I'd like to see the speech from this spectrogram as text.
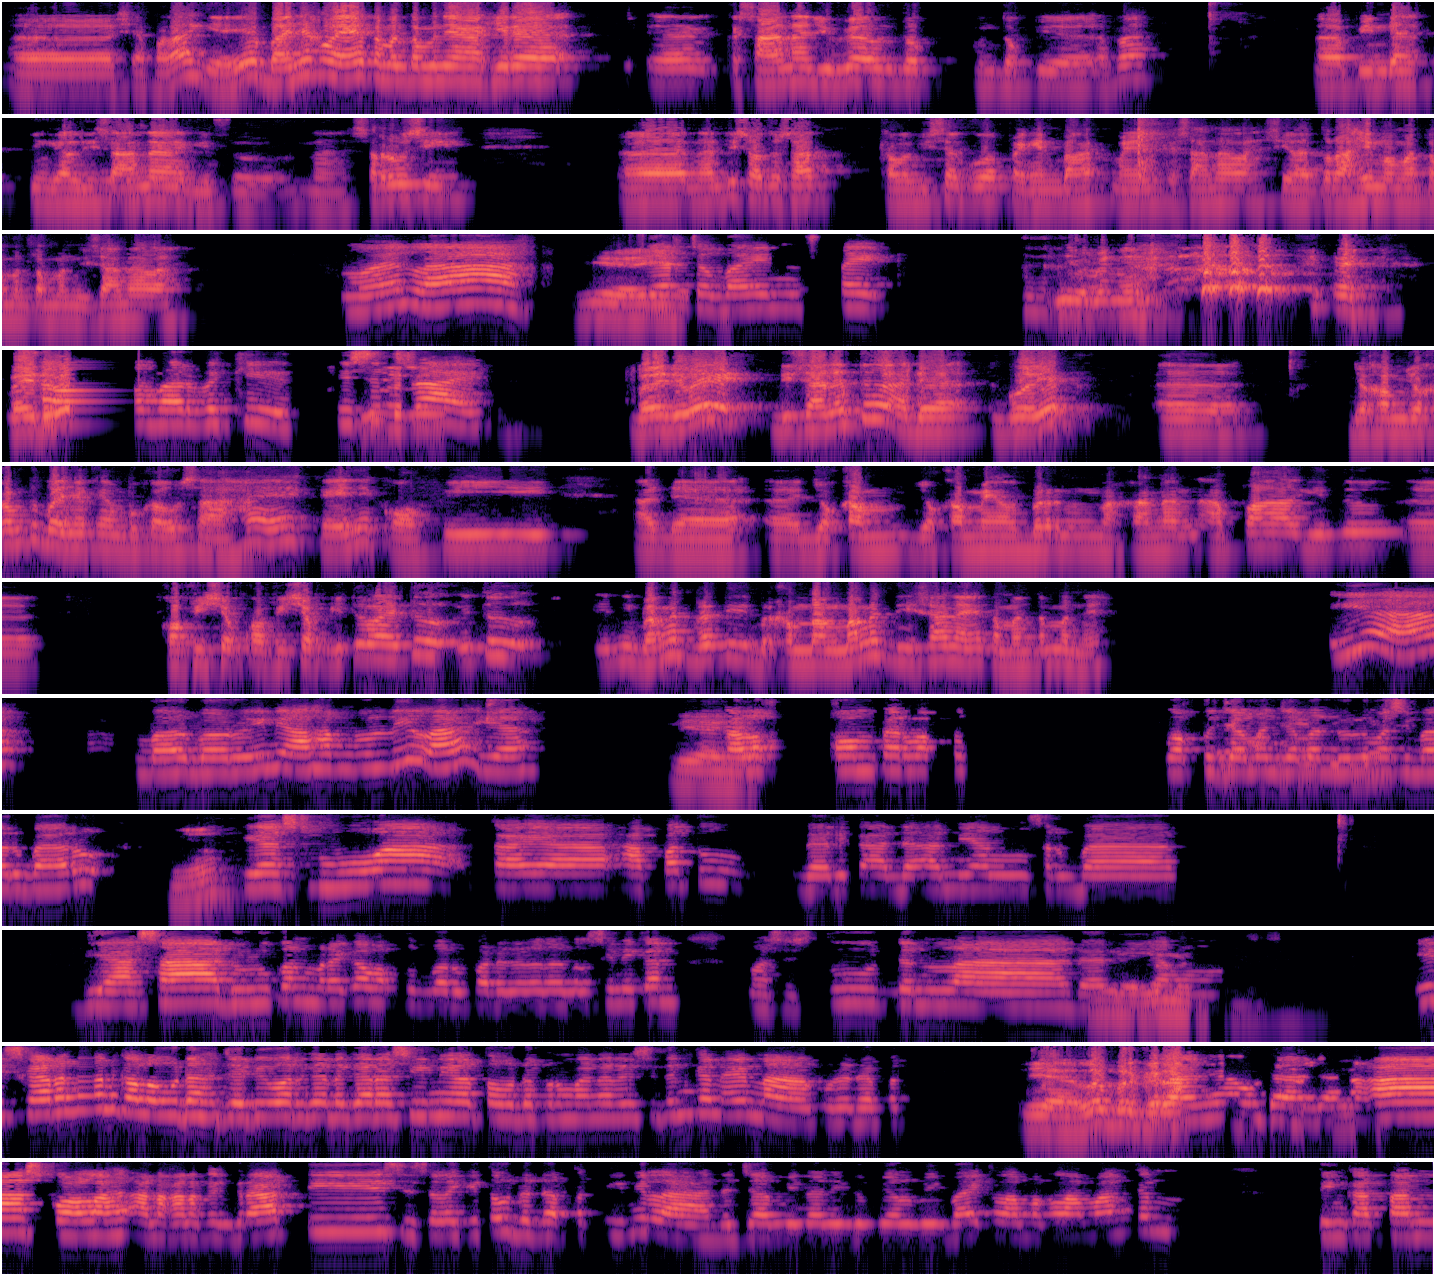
Eh, siapa lagi ya? Ya banyak lah ya teman-teman yang akhirnya eh, ke sana juga untuk untuk ya, apa eh, pindah tinggal di sana gitu. Nah seru sih. Eh, nanti suatu saat kalau bisa gue pengen banget main ke sana lah silaturahim sama teman-teman di sana lah. main lah Iya iya. biar cobain steak Iya benar. eh by the way, sama barbecue you should Iya. try by the way di sana tuh ada gue lihat eh, jokam-jokam tuh banyak yang buka usaha ya. Kayaknya kopi, ada eh, jokam jokam Melbourne makanan apa gitu, eh, coffee shop coffee shop gitulah itu itu ini banget berarti berkembang banget di sana ya teman-teman ya. iya baru-baru ini alhamdulillah ya Iya iya. kalau compare waktu waktu zaman-zaman dulu masih baru-baru Hmm? ya semua kayak apa tuh dari keadaan yang serba biasa dulu kan mereka waktu baru pada datang ke sini kan masih student lah dari Iya, yang bener. Ya sekarang kan kalau udah jadi warga negara sini atau udah permanen residen kan enak, udah dapet Iya, lo bergerak. udah ada ah, sekolah anak-anaknya gratis, istilah kita udah dapet inilah, ada jaminan hidup yang lebih baik lama kelamaan kan tingkatan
